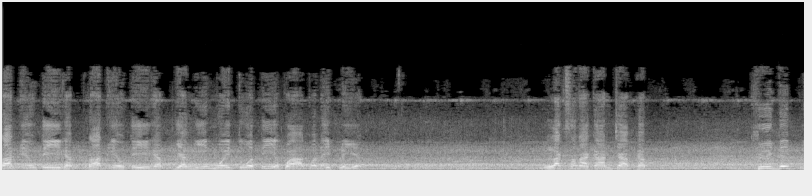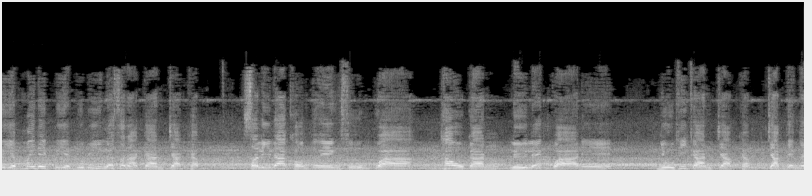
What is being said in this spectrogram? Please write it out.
รัดเอวตีครับรัดเอวตีครับอย่างนี้มวยตัวเตี้ยกว่าก็ได้เปรียบ ลักษณะการจับครับ คือได้เปรียบไม่ได้เปรียบอยู่ที่ลักษณะการจัดครับสรีระของตัวเองสูงกว่าเท่ากันหรือเล็กกว่านี่อยู่ที่การจับครับจับยังไง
